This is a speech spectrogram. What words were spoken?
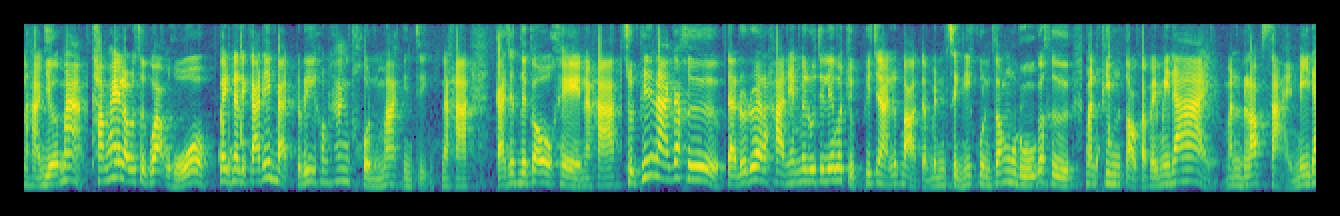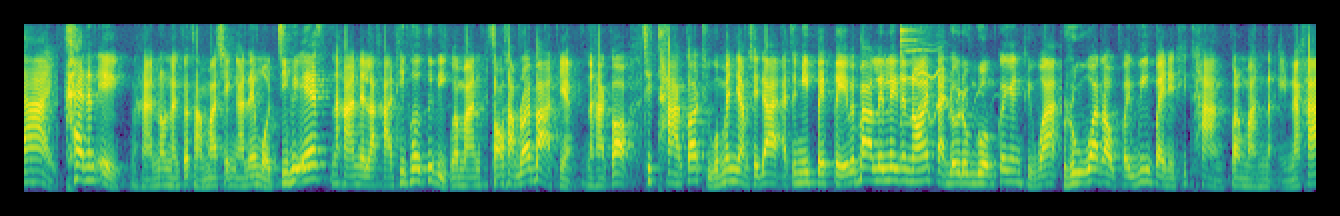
นะคะเยอะมากทำให้เรารู้สึกว่า โอ้โห เป็นนาฬิกาที่แบตเตอรี่ค่อนข้างทนมากจริงๆนะคะ การเช็ดเตือนก็โอเคนะคะ จุดพิจารณาก็คือ แต่ด้วยด้วยราคาเนี้ยไม่รู้จะเรียกว่าจุดพิจารณาหรือเปล่า แต่เป็นสิ่งที่คุณต้องรู้ก็คือ มันพิมพ์ต่อกลับไปไม่ได้ มันรับสายไม่ได้ แค่นั้นเองนะคะนอกนั้นก็สามารถใช้งานได้หมด GPS นะคะในราคาที่เพิ่มขึ้นอีกประมาณ 2-300 บาทเนี่ยนะคะก็ทิศทางก็ถือว่าแม่นยำใช้ได้อาจจะมีเป๊ะๆไปบ้างเล็กๆน้อยๆแต่โดยรวมๆก็ยังถือว่ารู้ว่าเราไปวิ่งไปในทิศทางประมาณไหนนะคะ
